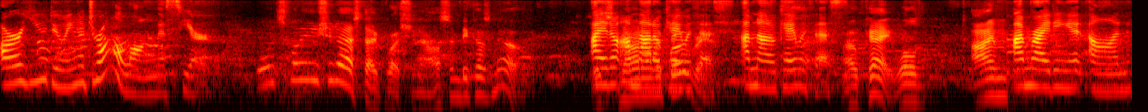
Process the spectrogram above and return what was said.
Are you doing a draw along this year? Well, it's funny you should ask that question, Allison, because no. I don't, not I'm not okay with this. I'm not okay with this. Okay, well, I'm. I'm writing it on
